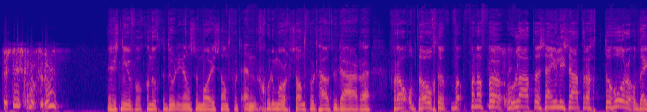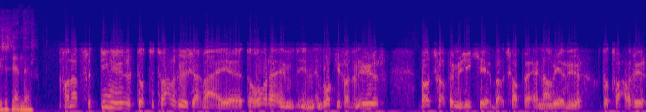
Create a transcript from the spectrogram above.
Dus er is genoeg te doen. Er is in ieder geval genoeg te doen in onze mooie Zandvoort. En Goedemorgen Zandvoort houdt u daar uh, vooral op de hoogte. Vanaf uh, hoe laat zijn jullie zaterdag te horen op deze zender? Vanaf 10 uur tot 12 uur zijn wij te horen in, in een blokje van een uur. Boodschappen, muziekje, boodschappen en dan weer een uur tot 12 uur.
